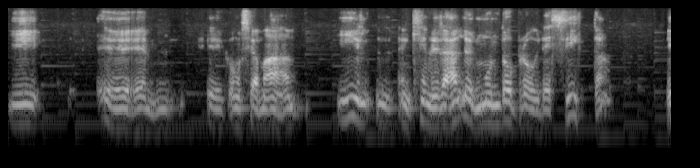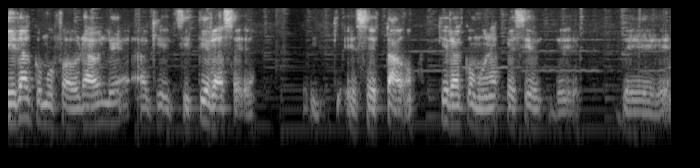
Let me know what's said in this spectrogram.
Y, eh, eh, ¿cómo se llama? Y en general el mundo progresista era como favorable a que existiera ese, Estado, que era como una especie de, de eh,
